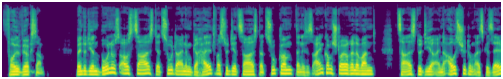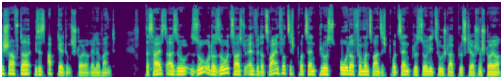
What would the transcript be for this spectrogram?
voll wirksam. Wenn du dir einen Bonus auszahlst, der zu deinem Gehalt, was du dir zahlst, dazukommt, dann ist es einkommenssteuerrelevant. Zahlst du dir eine Ausschüttung als Gesellschafter, ist es abgeltungssteuerrelevant. Das heißt also, so oder so zahlst du entweder 42 Prozent plus oder 25 Prozent plus Soli-Zuschlag plus Kirchensteuer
